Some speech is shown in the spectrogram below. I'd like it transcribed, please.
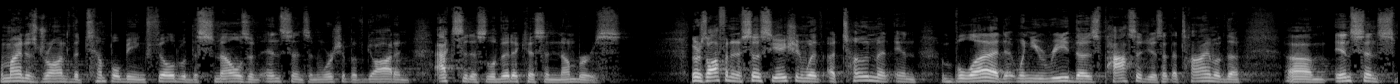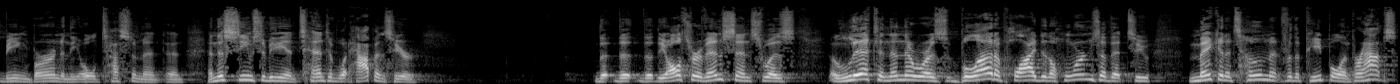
My mind is drawn to the temple being filled with the smells of incense and worship of God in Exodus, Leviticus, and Numbers. There's often an association with atonement and blood when you read those passages at the time of the um, incense being burned in the Old Testament. And, and this seems to be the intent of what happens here. The, the, the, altar of incense was lit, and then there was blood applied to the horns of it to make an atonement for the people. And perhaps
